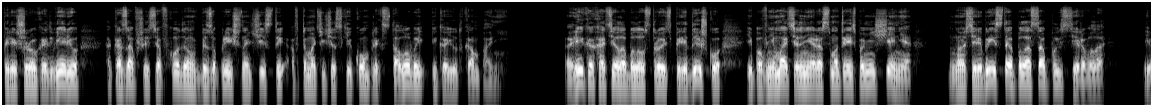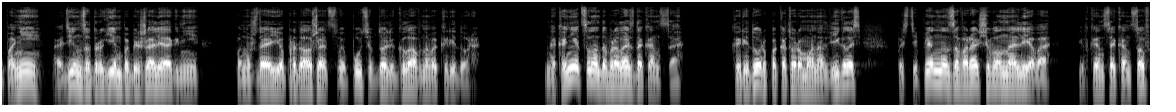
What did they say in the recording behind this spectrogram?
перед широкой дверью, оказавшейся входом в безупречно чистый автоматический комплекс столовой и кают-компаний. Рика хотела было устроить передышку и повнимательнее рассмотреть помещение, но серебристая полоса пульсировала, и по ней один за другим побежали огни, понуждая ее продолжать свой путь вдоль главного коридора. Наконец она добралась до конца. Коридор, по которому она двигалась, постепенно заворачивал налево и, в конце концов,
